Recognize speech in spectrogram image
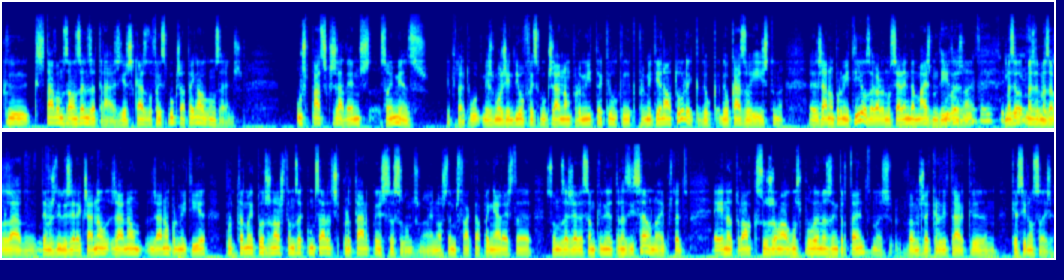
que, que estávamos há uns anos atrás, e este caso do Facebook já tem alguns anos, os passos que já demos são imensos. E, portanto, mesmo hoje em dia o Facebook já não permite aquilo que, que permitia na altura e que deu, deu caso a isto. Não? É? Já não permitia, eles agora anunciaram ainda mais medidas, não, não é? Mas, mas, mas, a verdade, temos de dizer, é que já não, já, não, já não permitia, porque também todos nós estamos a começar a despertar para estes assuntos, não é? Nós estamos, de facto, a apanhar esta... Somos a geração um bocadinho da transição, não é? E, portanto, é natural que surjam alguns problemas entretanto, mas vamos acreditar que, que assim não seja.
